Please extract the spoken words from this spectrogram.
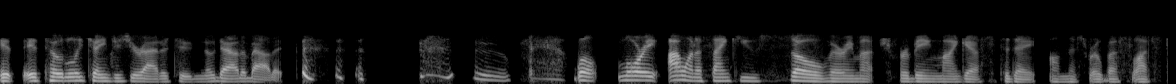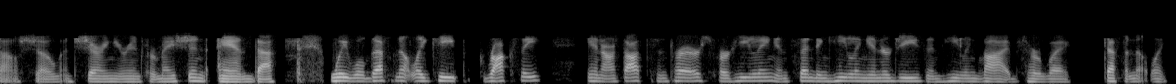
It it totally changes your attitude, no doubt about it. well, Lori, I want to thank you so very much for being my guest today on this Robust Lifestyle Show and sharing your information. And uh, we will definitely keep Roxy in our thoughts and prayers for healing and sending healing energies and healing vibes her way. Definitely.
